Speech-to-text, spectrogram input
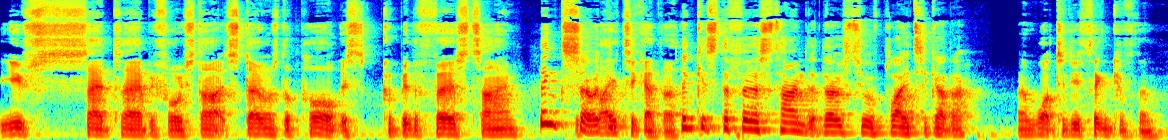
you said uh, before we started Stones Laporte, This could be the first time I think so. they I think, together. I think it's the first time that those two have played together. And what did you think of them?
